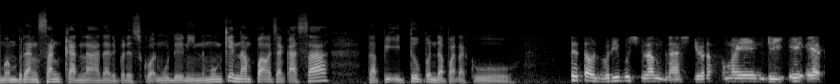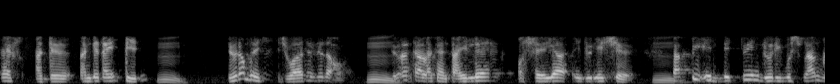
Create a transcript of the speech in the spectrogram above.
memberangsangkan lah daripada skuad muda ni. Mungkin nampak macam kasar tapi itu pendapat aku. Kita tahun 2019, diorang main di AFF ada under 19. Hmm. Diorang boleh juara dia tau. Hmm. Diorang kalahkan Thailand, Australia, Indonesia. Hmm. Tapi in between 2019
